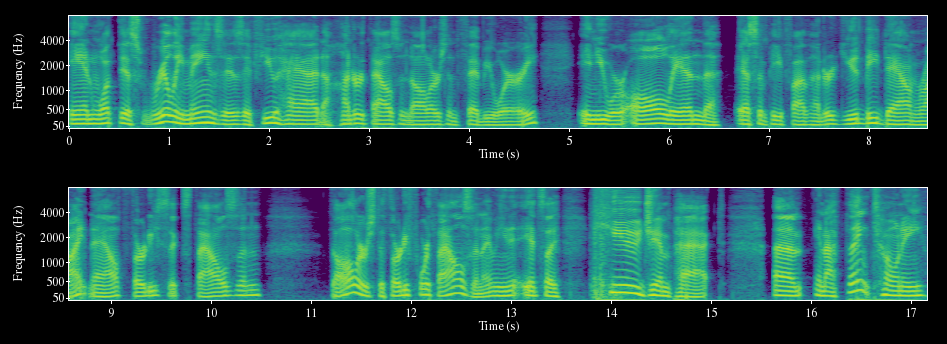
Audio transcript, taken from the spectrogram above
And what this really means is if you had $100,000 in February and you were all in the S&P 500, you'd be down right now $36,000 to 34,000. I mean, it's a huge impact. Um, and I think Tony,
